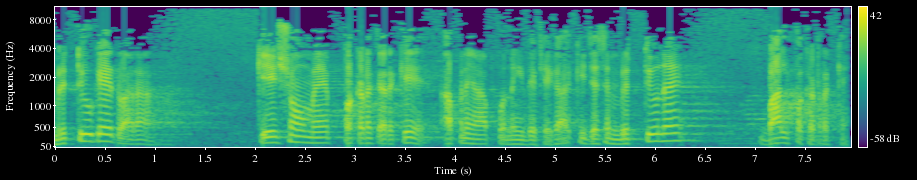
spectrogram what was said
मृत्यु के द्वारा केशों में पकड़ करके अपने आप को नहीं देखेगा कि जैसे मृत्यु ने बाल पकड़ रखे।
